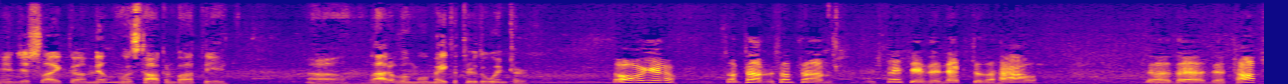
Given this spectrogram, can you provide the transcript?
and just like uh, Milton was talking about, the uh, a lot of them will make it through the winter. Oh, yeah. Sometimes, sometimes, especially if they're next to the house, the the, the tops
